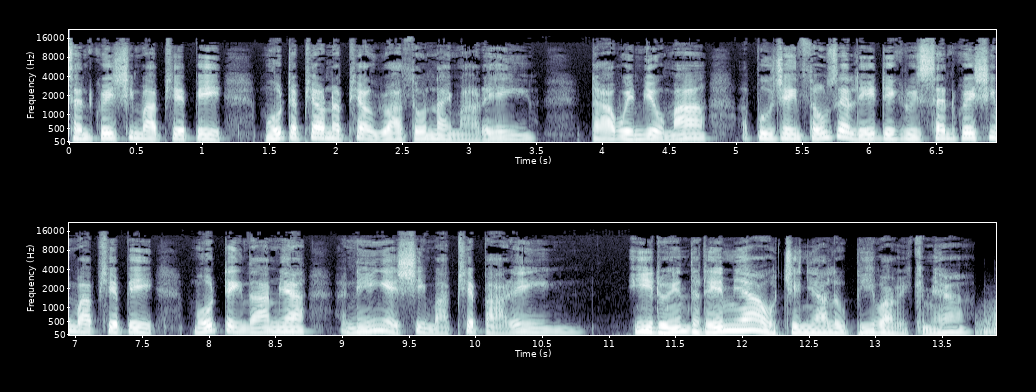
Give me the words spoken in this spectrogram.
စင်တီဂရိတ်ရှိမှဖြစ်ပြီးမိုးတစ်ဖြောက်နှစ်ဖြောက်ရွာသွန်းနိုင်ပါတယ်။ဒါဝင်မြို့မှာအပူချိန်34ဒီဂရီစင်တီဂရိတ်ရှိမှဖြစ်ပြီးမိုးတိမ်သားများအနည်းငယ်ရှိမှဖြစ်ပါတယ်။ဤတွင်သတင်းများကိုကြီးညာလို့ပြီးပါပြီခင်ဗျာ။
